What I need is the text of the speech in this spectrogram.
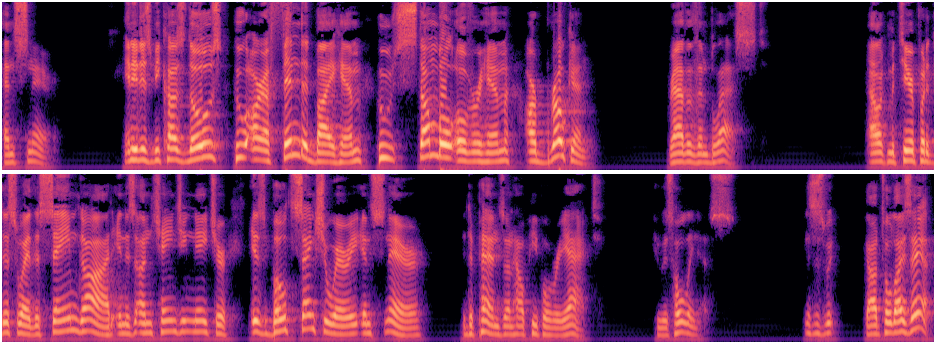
and snare. And it is because those who are offended by him, who stumble over him, are broken rather than blessed. Alec Motyer put it this way, the same God in his unchanging nature is both sanctuary and snare. It depends on how people react to his holiness. This is what God told Isaiah.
